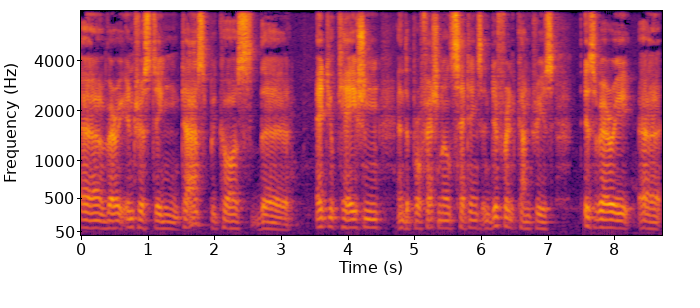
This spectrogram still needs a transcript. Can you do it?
a very interesting task because the education and the professional settings in different countries is very uh,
